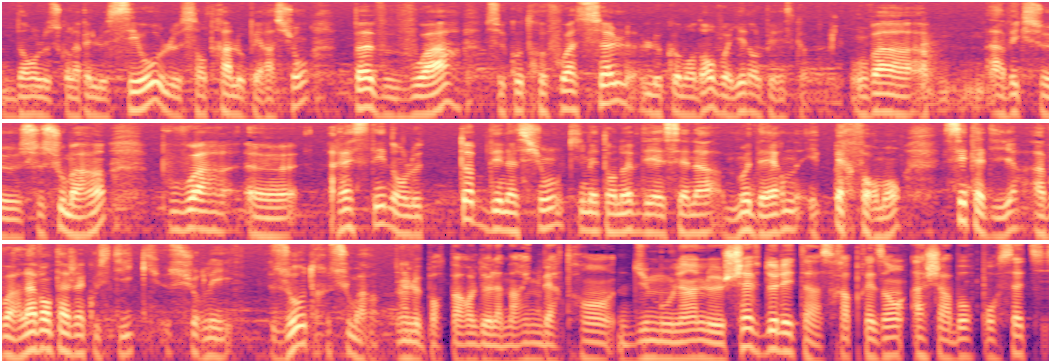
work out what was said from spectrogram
dans ce qu'on appelle le CO, le central opération, peuvent voir ce qu'autrefois seul le commandant dans le périscope. On va, avec ce, ce sous-marin, pouvoir euh, rester dans le top des nations qui mettent en œuvre des SNA modernes et performants, c'est-à-dire avoir l'avantage acoustique sur les Le porte-parole de la marine Bertrand Dumoulin, le chef de l'État, sera présent à Cherbourg pour cette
